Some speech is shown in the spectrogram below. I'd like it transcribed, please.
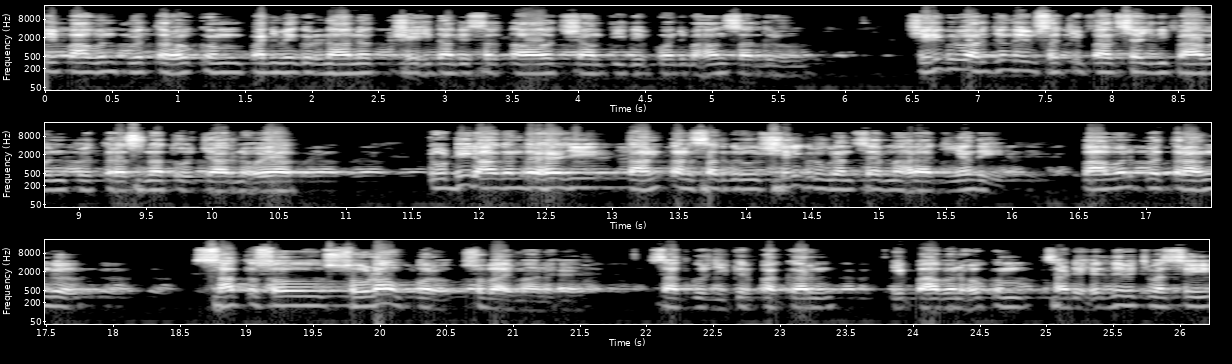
ਇਹ ਪਾਵਨ ਪਵਿੱਤਰ ਹੁਕਮ ਪੰਜਵੇਂ ਗੁਰੂ ਨਾਨਕ ਸ਼ਹੀਦਾਂ ਦੇ ਸਰਤਾਜ ਸ਼ਾਂਤੀ ਦੇ ਪੁੰਜ ਮਹਾਨ ਸਤਿਗੁਰੂ, ਸ੍ਰੀ ਗੁਰੂ ਅਰਜਨ ਦੇਵ ਸੱਚੇ ਪਾਤਸ਼ਾਹ ਜੀ ਦੀ ਪਾਵਨ ਪਵਿੱਤਰ ਰਸਨਾ ਤੋਂ ਉਚਾਰਨ ਹੋਇਆ। ਟੋਡੀ ਰਾਗ ਅੰਦਰ ਹੈ ਜੀ, ਧੰਨ ਧੰਨ ਸਤਿਗੁਰੂ ਸ੍ਰੀ ਗੁਰੂ ਗ੍ਰੰਥ ਸਾਹਿਬ ਮਹਾਰਾਜ ਜੀਆਂ ਦੇ ਪਾਵਨ ਪਵਿੱਤਰ ਅੰਗ 716 ਉੱਪਰ ਸੁਭਾਇਮਾਨ ਹੈ। ਸਤਿਗੁਰੂ ਜੀ ਕਿਰਪਾ ਕਰਨ, ਇਹ ਪਾਵਨ ਹੁਕਮ ਸਾਡੇ ਹਿਰਦੇ ਵਿੱਚ ਵਸੇ।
